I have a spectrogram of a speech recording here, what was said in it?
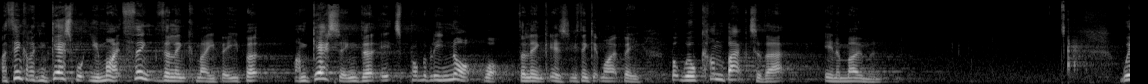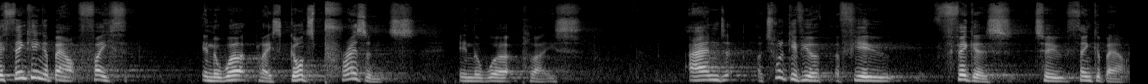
I think I can guess what you might think the link may be, but I'm guessing that it's probably not what the link is you think it might be. But we'll come back to that in a moment. We're thinking about faith in the workplace, God's presence in the workplace. And I just want to give you a, a few figures to think about.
